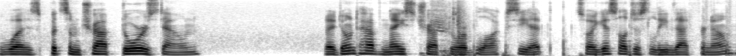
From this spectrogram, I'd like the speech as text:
was put some trap doors down. But I don't have nice trapdoor blocks yet, so I guess I'll just leave that for now.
